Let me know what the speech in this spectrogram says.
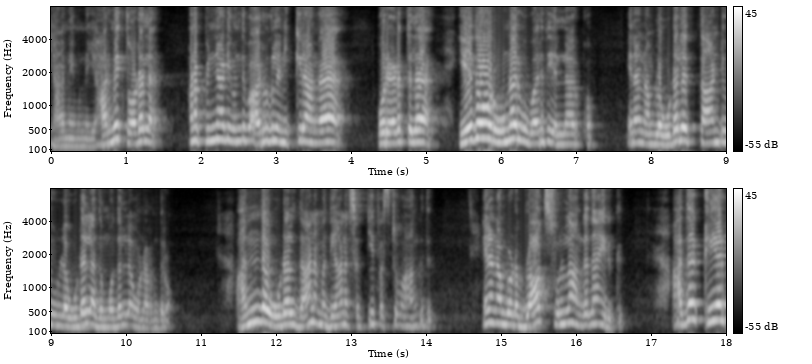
யாருமே முன்ன யாருமே தொடலை. ஆனால் பின்னாடி வந்து அருகில் நிற்கிறாங்க ஒரு இடத்துல ஏதோ ஒரு உணர்வு வருது எல்லாருக்கும். ஏன்னா நம்மளை உடலை தாண்டி உள்ள உடல் அதை முதல்ல உணர்ந்துடும் அந்த உடல் தான் நம்ம தியான சக்தியை ஃபஸ்ட்டு வாங்குது. ஏன்னா நம்மளோட பிளாக்ஸ் ஃபுல்லாக அங்கே தான் இருக்குது அதை கிளியர்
